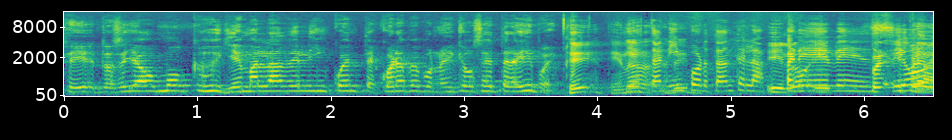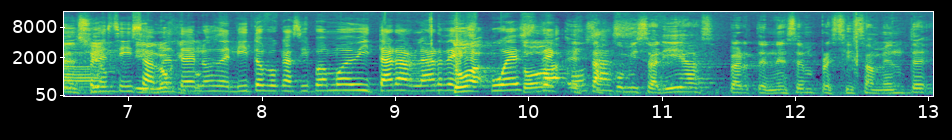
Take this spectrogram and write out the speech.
Sí, entonces ya vamos que llama la delincuente, escuela pero no hay que usar ahí, pues. Sí, y es tan importante la prevención, precisamente de los delitos, porque así podemos evitar hablar después de cosas. Estas comisarías pertenecen precisamente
